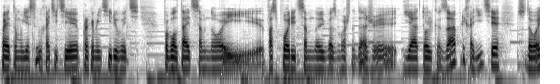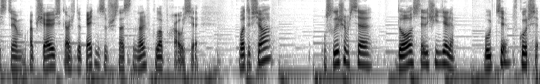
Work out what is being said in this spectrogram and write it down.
Поэтому, если вы хотите прокомментировать, поболтать со мной, поспорить со мной, возможно, даже я только за, приходите. С удовольствием общаюсь каждую пятницу в 16.00 в Клабхаусе. Вот и все. Услышимся до следующей недели. Будьте в курсе.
